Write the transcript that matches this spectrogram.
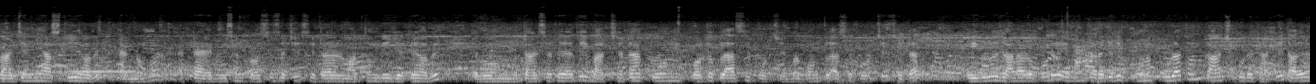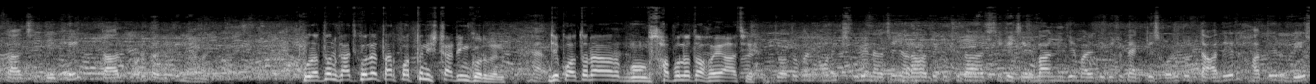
গার্জেন নিয়ে আসতেই হবে, এক নম্বর। একটা অ্যাডমিশন প্রসেস আছে, সেটার মাধ্যম দিয়ে যেতে হবে এবং তার সাথে সাথে বাচ্চাটা কোন, কত ক্লাসে পড়ছে বা কোন ক্লাসে পড়ছে সেটা এইগুলো জানার উপরে এবং তারা যদি কোনো পুরাতন কাজ করে থাকে, তাদের কাজ দেখে তারপরে তাদেরকে নেওয়া হয়। পুরাতন কাজ করলে তারপর তো স্টার্টিং করবেন হ্যাঁ। যে কতটা সফলতা হয়ে আছে। যতখানি অনেক স্টুডেন্ট আছে যারা হয়তো কিছুটা শিখেছে বা নিজে বাড়িতে কিছু প্র্যাকটিস করে তো তাদের হাতের বেস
